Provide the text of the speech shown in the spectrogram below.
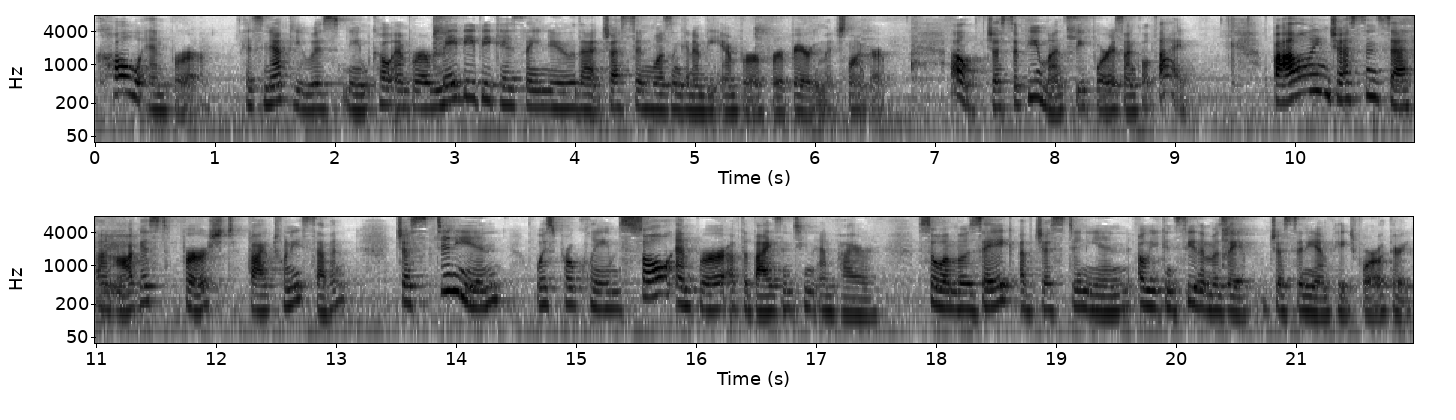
co-emperor. His nephew was named co-emperor, maybe because they knew that Justin wasn't going to be emperor for very much longer. Oh, just a few months before his uncle died. Following Justin's death on August 1st, 527, Justinian was proclaimed sole emperor of the Byzantine Empire. So a mosaic of Justinian, oh, you can see the mosaic of Justinian on page 403.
